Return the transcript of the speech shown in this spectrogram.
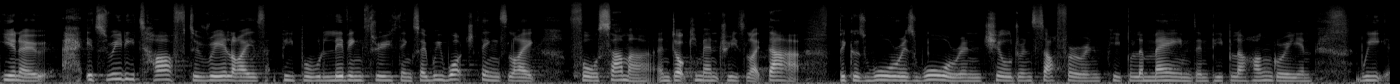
you know, it's really tough to realize people living through things. So we watch things like For Sama and documentaries like that because war is war and children suffer and people are maimed and people are hungry and we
